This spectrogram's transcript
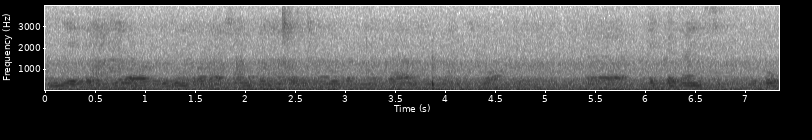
qui est accusé d'avoir posé une probation en commission de travaux communautaires, euh, est présent ici, pas vous.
